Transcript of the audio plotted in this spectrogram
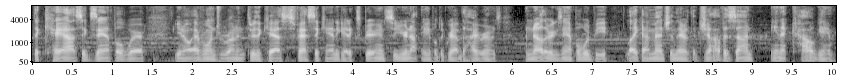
the chaos example where, you know, everyone's running through the chaos as fast as they can to get experience, so you're not able to grab the high runes. Another example would be, like I mentioned there, the Javazon in a cow game.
